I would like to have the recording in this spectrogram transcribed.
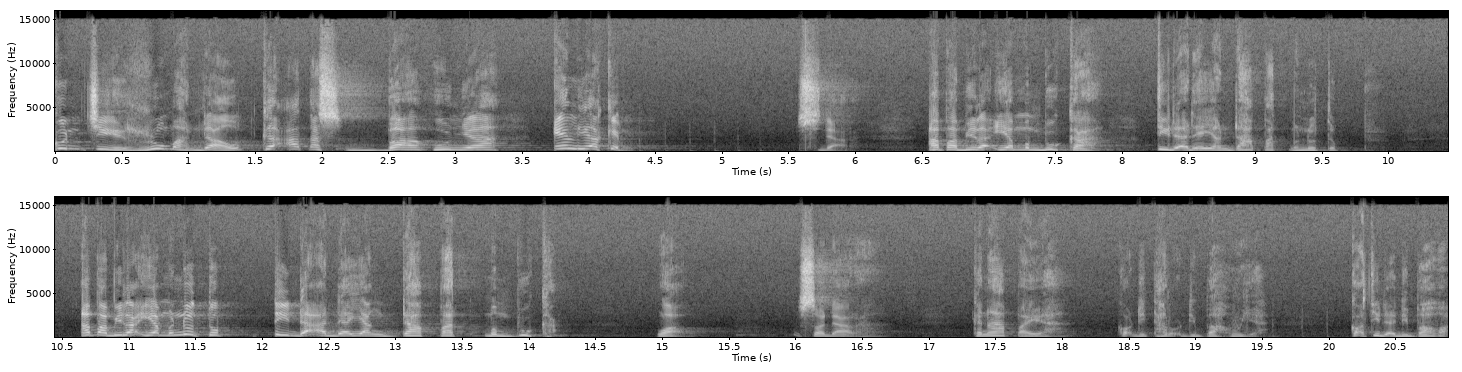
kunci rumah Daud ke atas bahunya Eliakim. Sedar, apabila ia membuka, tidak ada yang dapat menutup. Apabila ia menutup, tidak ada yang dapat membuka. Wow, saudara, kenapa ya kok ditaruh di bahu ya? Kok tidak dibawa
